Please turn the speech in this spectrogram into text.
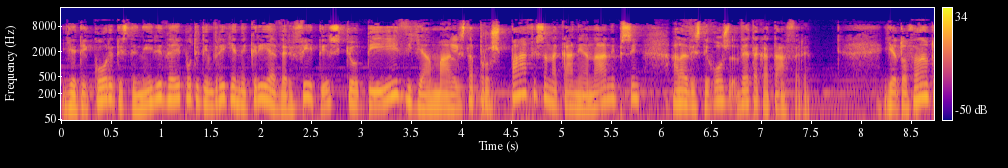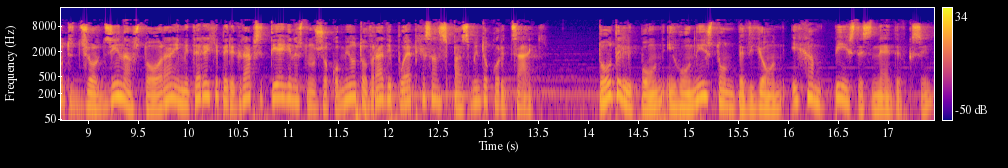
Γιατί η κόρη της την Ήριδα είπε ότι την βρήκε νεκρή η αδερφή της και ότι η ίδια μάλιστα προσπάθησε να κάνει ανάνυψη, αλλά δυστυχώς δεν τα κατάφερε. Για το θάνατο της Τζορτζίνας τώρα, η μητέρα είχε περιγράψει τι έγινε στο νοσοκομείο το βράδυ που έπιασαν σπασμοί το κοριτσάκι. Τότε λοιπόν οι γονείς των παιδιών είχαν πει στη συνέντευξη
